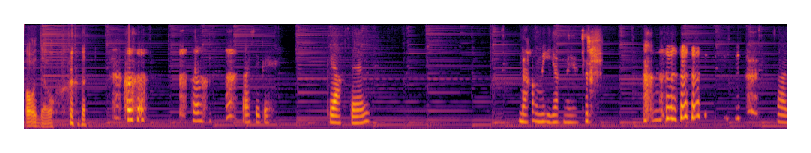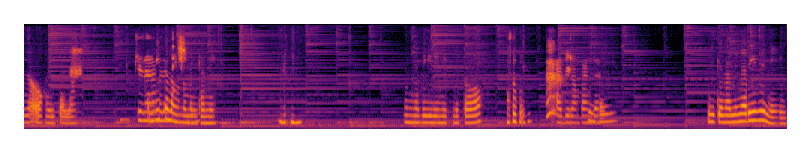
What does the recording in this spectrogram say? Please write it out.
Oo daw. ah, sige. Kaya Axel? Baka umiiyak na yan. Charot. Sana okay ka lang. Kailangan Andito lang tissue. naman kami. Mm-mm. Kung naririnig mo to, Sabi lang panda. hindi hindi ka namin naririnig.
